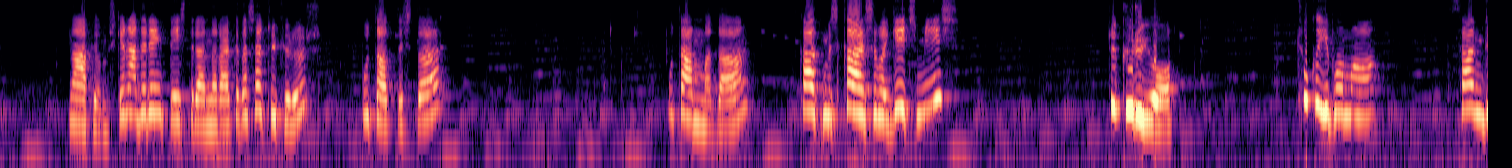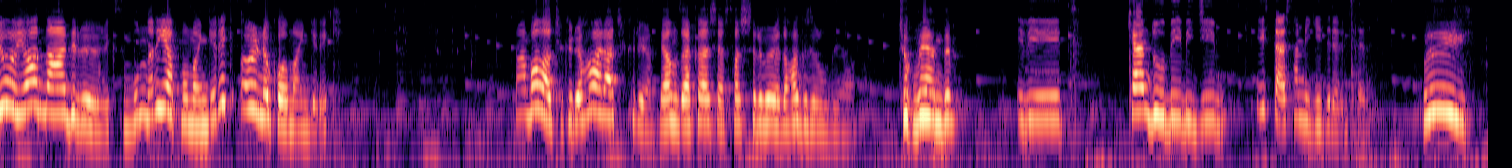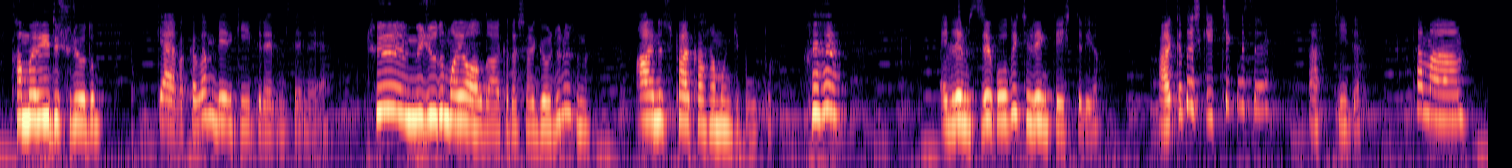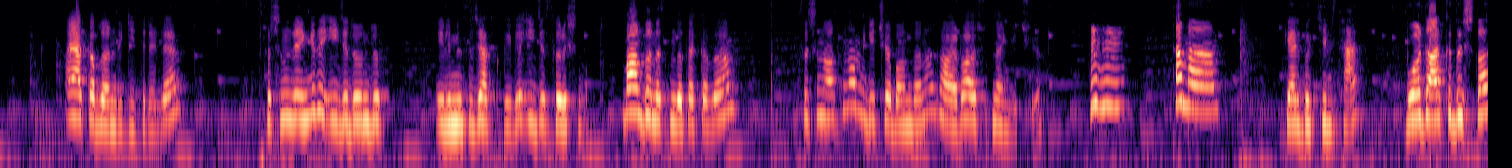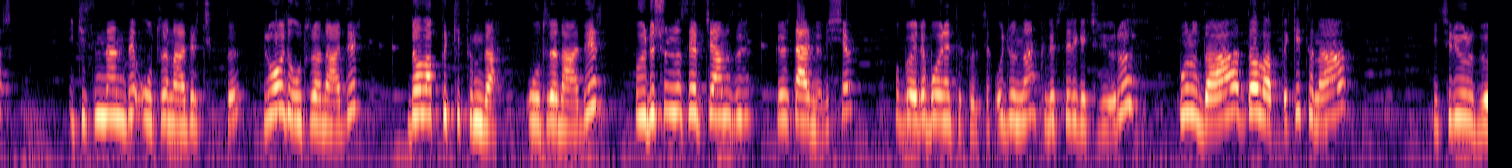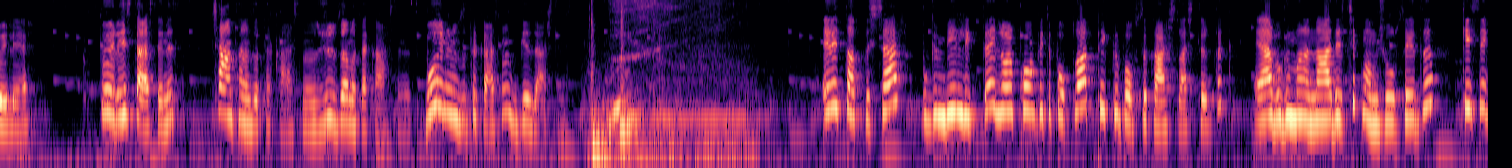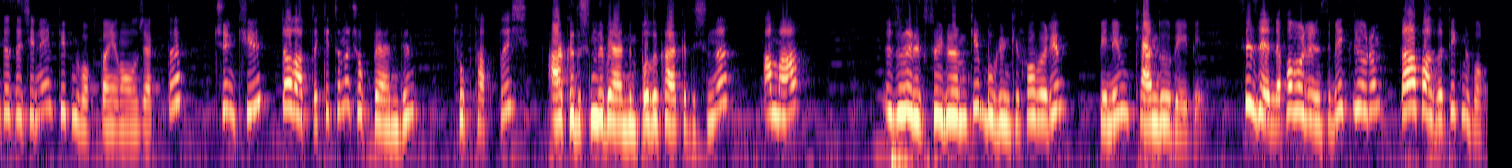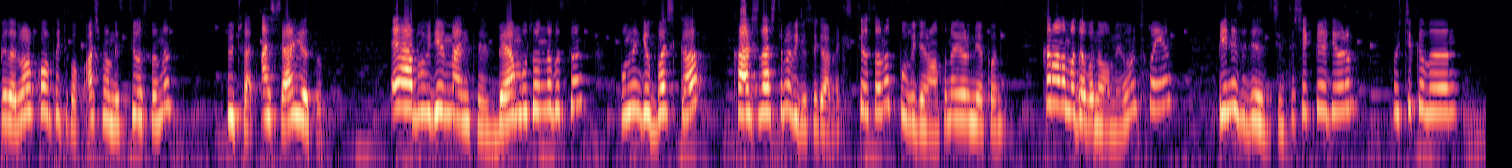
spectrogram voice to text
ne yapıyormuş? Genelde renk değiştirenler arkadaşlar tükürür. Bu tatlış da utanmadan kalkmış karşıma geçmiş tükürüyor. Çok ayıp ama. Sen göya nadir bir bebeksin. Bunları yapmaman gerek, örnek olman gerek. Ha valla tükürüyor, hala tükürüyor. Yalnız arkadaşlar saçları böyle daha güzel oldu ya. Çok beğendim. Evet. Can do baby'ciğim. İstersen bir giydirelim seni. Vay, kamerayı düşürüyordum. Gel bakalım bir giydirelim seni. Tüm vücudu mayo aldı arkadaşlar gördünüz mü? Aynı süper kahraman gibi oldu. Ellerim sıcak olduğu için renk değiştiriyor. Arkadaş geçecek misin? Heh giydi. Tamam. Ayakkabılarını da giydirelim. Saçının rengi de iyice döndü. Elimin sıcaklığıyla iyice sarışın oldu. Bandanasını da takalım. Saçın altından mı geçiyor bandana? Galiba üstünden geçiyor. Hı hı. tamam. Gel bakayım sen. Bu arada arkadaşlar ikisinden de ultra nadir çıktı. Lore da ultra nadir. Dolapta Kitten da ultra nadir. Burada şunu nasıl yapacağımızı göstermemişim. Bu böyle boyuna takılacak. Ucundan klipsleri geçiriyoruz. Bunu da dolaptaki Kitten'a geçiriyoruz böyle. Böyle isterseniz çantanıza takarsınız, cüzdana takarsınız, boynunuza takarsınız, gezersiniz. Evet tatlışlar, bugün birlikte LOL Confetti Pop'la Pick Me Pops'u karşılaştırdık. Eğer bugün bana nadir çıkmamış olsaydı kesinlikle seçeneğim Pick Me Pops'tan yana olacaktı. Çünkü dolaptaki tanı çok beğendim. Çok tatlış. Arkadaşını da beğendim, balık arkadaşını. Ama üzülerek söylüyorum ki bugünkü favorim benim Kendu Baby. Sizlerin de favorilerinizi bekliyorum. Daha fazla Pick Me Pop ya da LOL Confetti Pop açmamı istiyorsanız lütfen aşağı yazın. Eğer bu videoyu beğendiyseniz beğen butonuna basın. Bunun gibi başka karşılaştırma videosu görmek istiyorsanız bu videonun altına yorum yapın. Kanalıma da abone olmayı unutmayın. Beni izlediğiniz için teşekkür ediyorum. Hoşçakalın.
